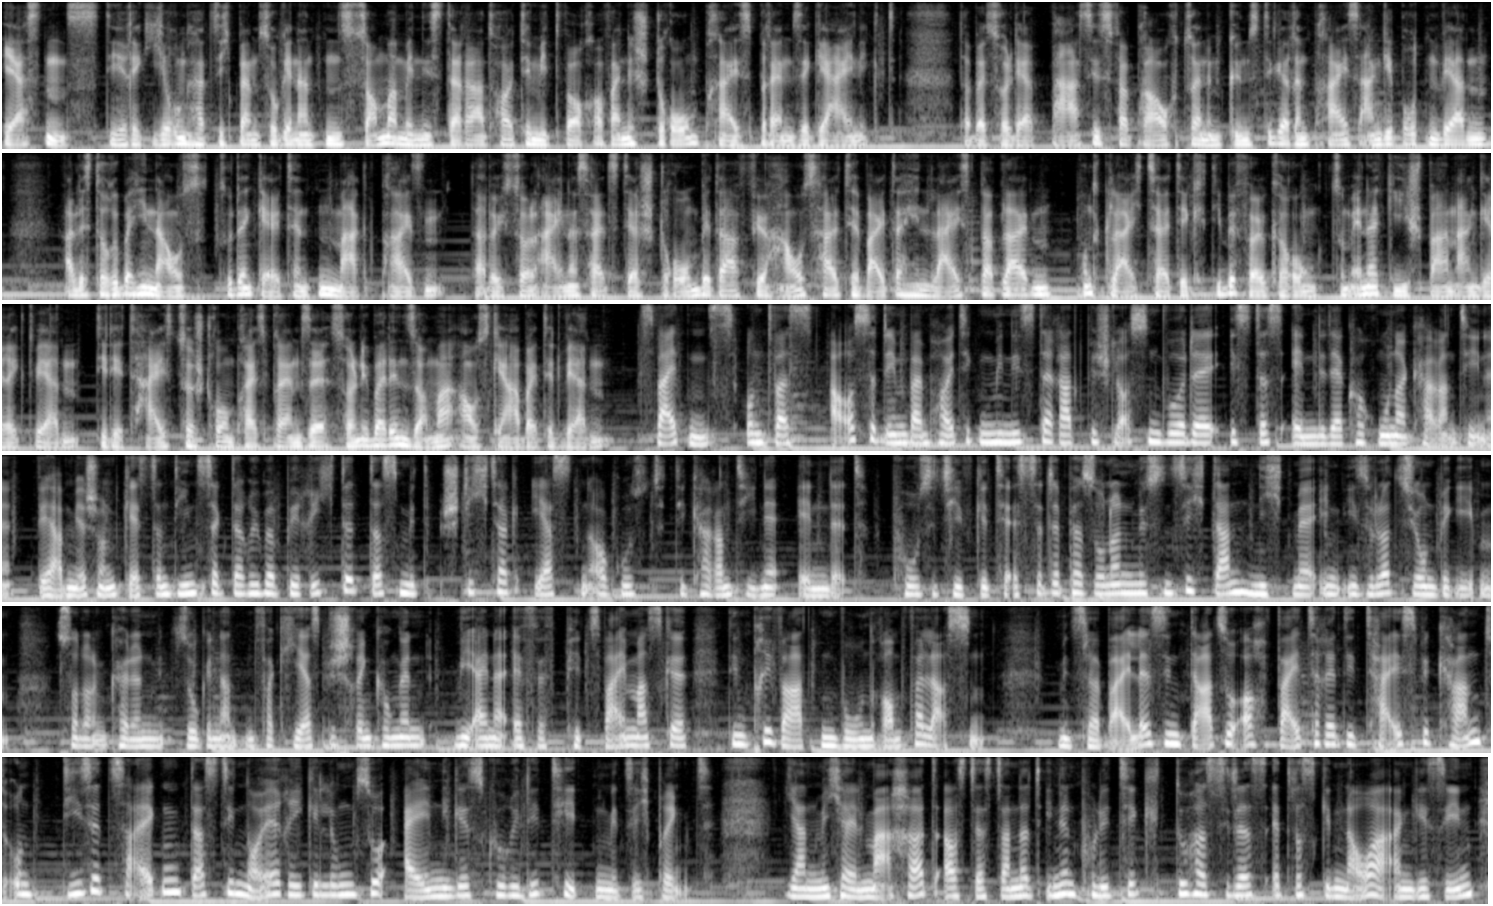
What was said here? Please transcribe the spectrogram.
Erstens, die Regierung hat sich beim sogenannten Sommerministerrat heute Mittwoch auf eine Strompreisbremse geeinigt. Dabei soll der Basisverbrauch zu einem günstigeren Preis angeboten werden, alles darüber hinaus zu den geltenden Marktpreisen. Dadurch soll einerseits der Strombedarf für Haushalte weiterhin leistbar bleiben und gleichzeitig die Bevölkerung zum Energiesparen angeregt werden. Die Details zur Strompreisbremse sollen über den Sommer ausgearbeitet werden. Zweitens, und was außerdem beim heutigen Ministerrat beschlossen wurde, ist das Ende der Corona-Quarantäne. Wir haben ja schon gestern Dienstag darüber berichtet, dass mit Stichtag 1. August die Quarantäne endet. Positiv getestete Personen müssen sich dann nicht mehr in Isolation begeben, sondern können mit sogenannten Verkehrsbeschränkungen wie einer FFP2-Maske den privaten Wohnraum verlassen. Mittlerweile sind dazu auch weitere Details bekannt und diese zeigen, dass die neue Regelung so einige Skurrilitäten mit sich bringt. Jan-Michael Machert aus der Standard Innenpolitik, du hast dir das etwas genauer angesehen.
